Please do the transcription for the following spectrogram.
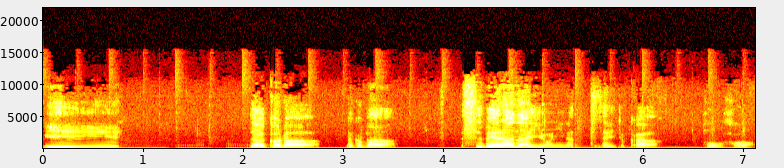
ええだから、なんかまあ、滑らないようになってたりとかほうほ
